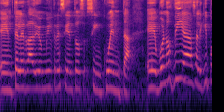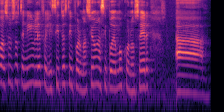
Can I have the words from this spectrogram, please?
en Teleradio 1350. Eh, buenos días al equipo de Azul Sostenible. Felicito esta información, así podemos conocer a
